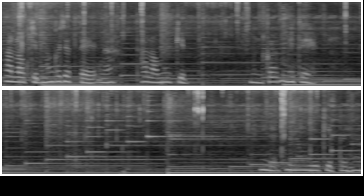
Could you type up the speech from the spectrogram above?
ถ้าเราเก็บมันก็จะแตกนะ ถ้าเราไม่เก็บมันก็ไม่แตกนี่เดี๋ยวที่น้องวิวเก็บไปให้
